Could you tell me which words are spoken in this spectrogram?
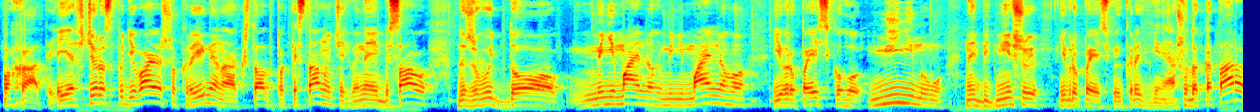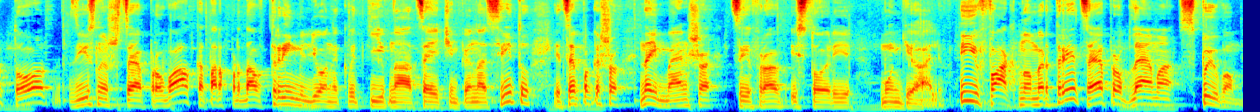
пахати. І я щиро сподіваюся, що країни на кшталт Пакистану чи Гвінеї Бісау доживуть до мінімального мінімального європейського мінімуму найбіднішої європейської країни. А щодо Катару, то звісно ж це провал. Катар продав 3 мільйони квитків на цей чемпіонат світу, і це поки що найменша цифра в історії мундіалів. І факт номер три це проблема з пивом.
